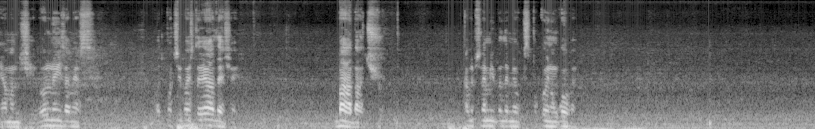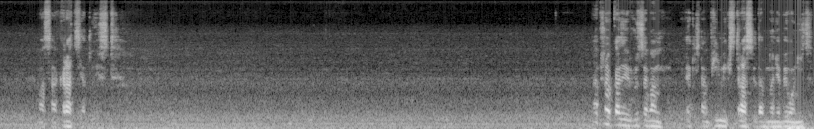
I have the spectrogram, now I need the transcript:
Ja mam dzisiaj wolny i zamiast odpoczywać to jadę się badać. Ale przynajmniej będę miał spokojną głowę. Masakracja tu jest. A przy okazji wrzucę Wam jakiś tam filmik z trasy, dawno nie było nic.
